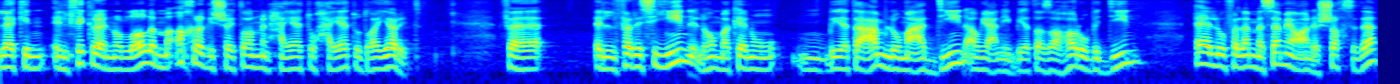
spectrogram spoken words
لكن الفكرة أن الله لما أخرج الشيطان من حياته حياته اتغيرت. فالفارسيين اللي هم كانوا بيتعاملوا مع الدين أو يعني بيتظاهروا بالدين قالوا فلما سمعوا عن الشخص ده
